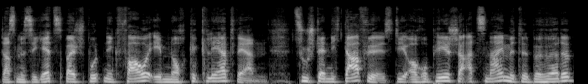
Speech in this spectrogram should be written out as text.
Das müsse jetzt bei Sputnik V eben noch geklärt werden. Zuständig dafür ist die Europäische Arzneimittelbehörde.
